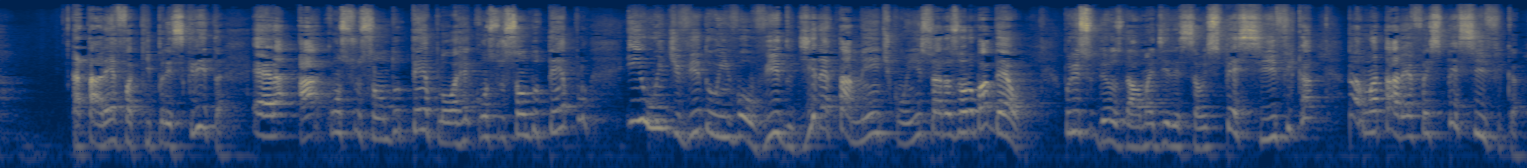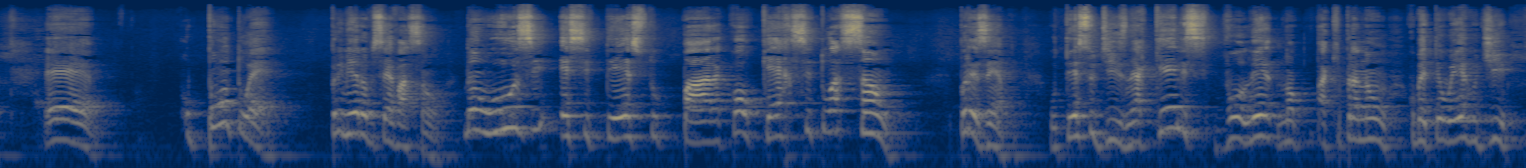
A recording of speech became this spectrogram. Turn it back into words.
a tarefa aqui prescrita era a construção do templo, ou a reconstrução do templo, e o indivíduo envolvido diretamente com isso era Zorobabel. Por isso, Deus dá uma direção específica para uma tarefa específica. É, o ponto é Primeira observação: não use esse texto para qualquer situação. Por exemplo, o texto diz, né? Aqueles, vou ler aqui para não cometer o erro de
